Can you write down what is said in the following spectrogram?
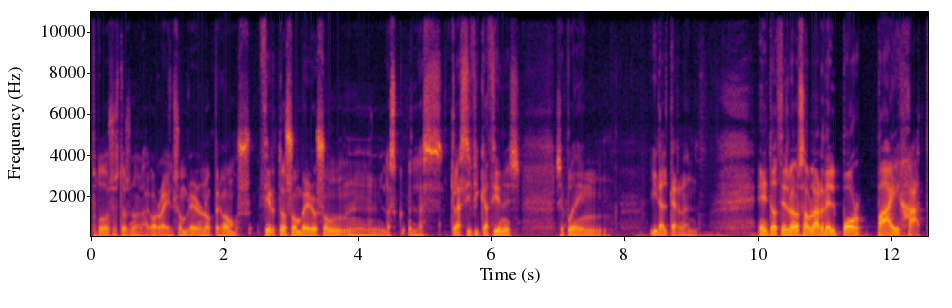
todos estos no, la gorra y el sombrero no, pero vamos, ciertos sombreros son eh, las, las clasificaciones se pueden ir alternando. Entonces, vamos a hablar del pork pie hat.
